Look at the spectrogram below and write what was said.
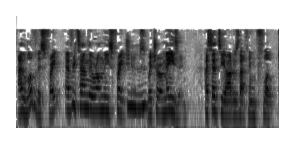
I love this freight. Every time they were on these freight ships, Mm-hmm. which are amazing, I said to you, how does that thing float?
